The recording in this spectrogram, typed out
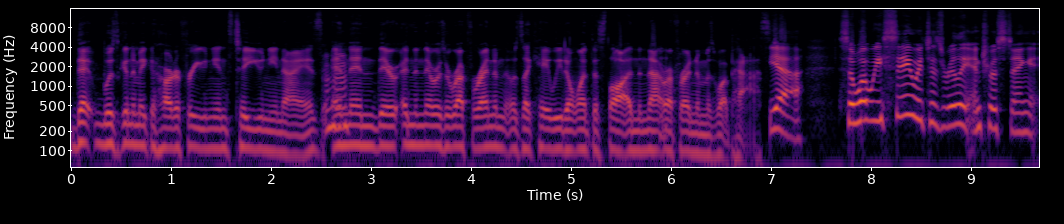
that was going to make it harder for unions to unionize mm-hmm. and then there and then there was a referendum that was like hey we don't want this law and then that referendum is what passed yeah so what we see which is really interesting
